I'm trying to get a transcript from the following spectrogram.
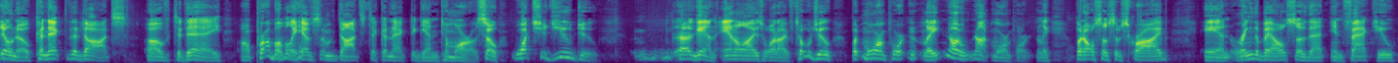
don't know, connect the dots of today. I'll probably have some dots to connect again tomorrow. So, what should you do? Again, analyze what I've told you, but more importantly, no, not more importantly, but also subscribe and ring the bell so that, in fact, you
